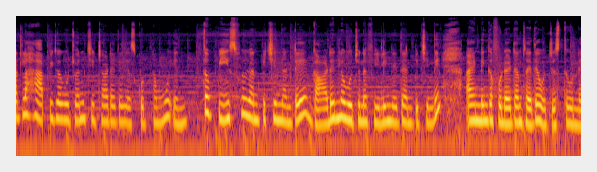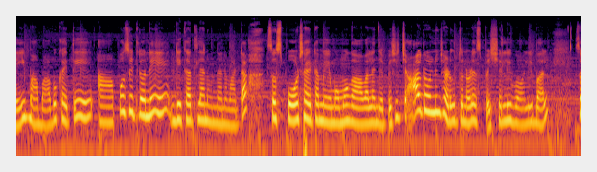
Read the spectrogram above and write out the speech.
అట్లా హ్యాపీగా కూర్చొని చిట్చాట్ అయితే చేసుకుంటున్నాము. ఎంత పీస్ఫుల్గా అనిపించిందంటే గార్డెన్లో కూర్చున్న ఫీలింగ్ అయితే అనిపించింది. అండ్ ఇంకా ఫుడ్ ఐటమ్స్ అయితే వచ్చేస్తూ ఉన్నాయి. మా బాబుకి అయితే ఆ ఆపోజిట్లోనే డికత్లాన్ ఉందన్నమాట. సో స్పోర్ట్స్ ఐటమ్ ఏమేమో కావాలని చెప్పేసి చాలా రోజుల నుంచి అడుగుతున్నాడు ఎస్పెషల్లీ వాలీబాల్ సో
